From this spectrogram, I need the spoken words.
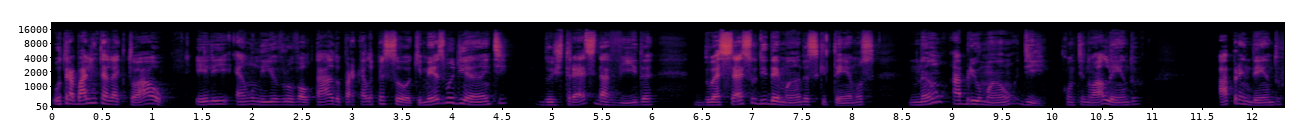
O trabalho intelectual, ele é um livro voltado para aquela pessoa que mesmo diante do estresse da vida, do excesso de demandas que temos, não abriu mão de continuar lendo, aprendendo,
